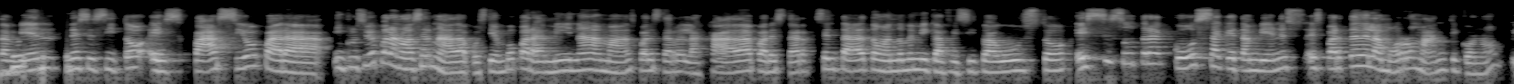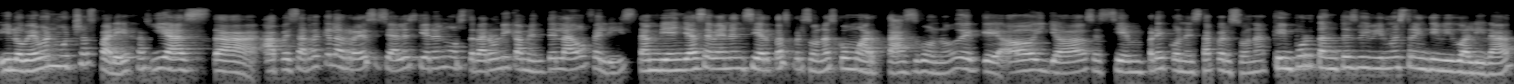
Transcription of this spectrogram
también necesito espacio para, inclusive para no hacer nada, pues tiempo para mí nada más para estar relajada, para estar sentada tomándome mi cafecito a gusto. Esa es otra cosa que también es, es parte del amor romántico, ¿no? Y lo veo en muchas parejas y hasta a pesar de que las redes sociales quieren mostrar únicamente el lado feliz, también ya se ven en ciertas personas como hartazgo, ¿no? De que, ay, ya, o sea, siempre con esta persona. Qué importante es vivir nuestra individualidad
